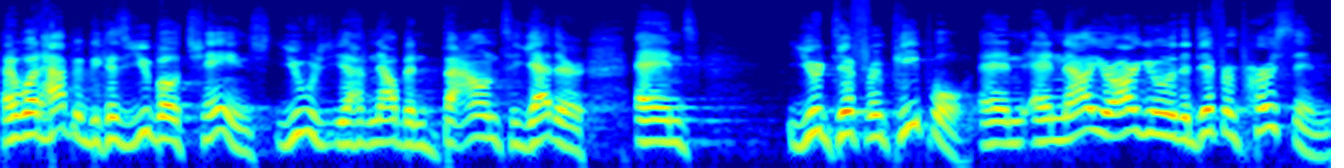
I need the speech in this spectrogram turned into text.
And what happened? Because you both changed. You, you have now been bound together and you're different people. And, and now you're arguing with a different person.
